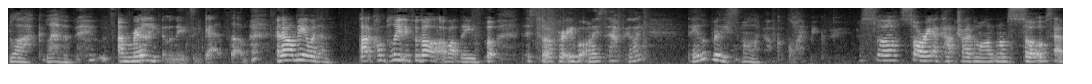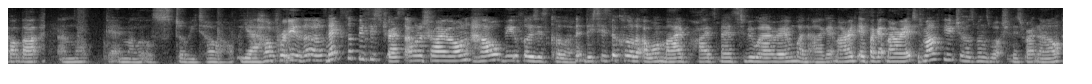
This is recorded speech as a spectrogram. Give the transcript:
black leather boots. I'm really gonna need to get some. And i'm here with them. I completely forgot about these but they're so pretty but honestly i feel like they look really small. Like i've so sorry I can't try them on and I'm so upset about that. I'm not getting my little stubby toe out. Yeah, how pretty are those? Next up is this dress I want to try on. How beautiful is this colour? This is the colour that I want my bridesmaids to be wearing when I get married, if I get married. If my future husband's watching this right now,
